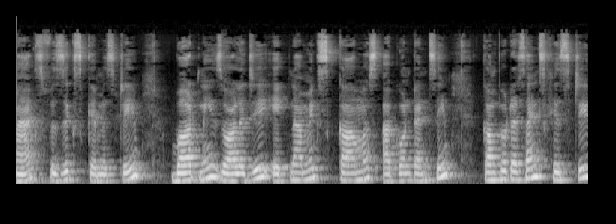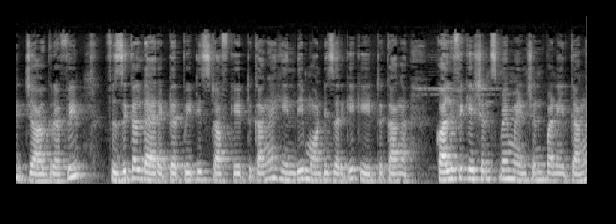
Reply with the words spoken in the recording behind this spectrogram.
maths physics chemistry botany zoology economics commerce accountancy computer science history geography physical director PT staff கேட்டிருக்காங்க. ஹிந்தி மாண்டிசரிக்கு கேட்டிருக்காங்க. குவாலிஃபிகேஷன்ஸுமே மென்ஷன் பண்ணியிருக்காங்க.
